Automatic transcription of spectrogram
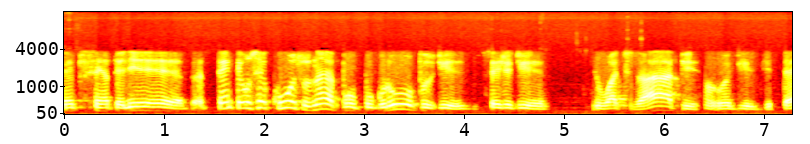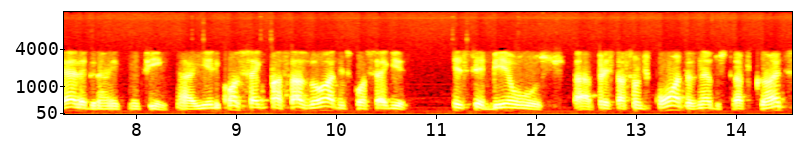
100%. Ele tem, tem os recursos, né, por, por grupos, de, seja de, de WhatsApp ou de, de Telegram, enfim. Aí ele consegue passar as ordens, consegue receber os, a prestação de contas né, dos traficantes.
